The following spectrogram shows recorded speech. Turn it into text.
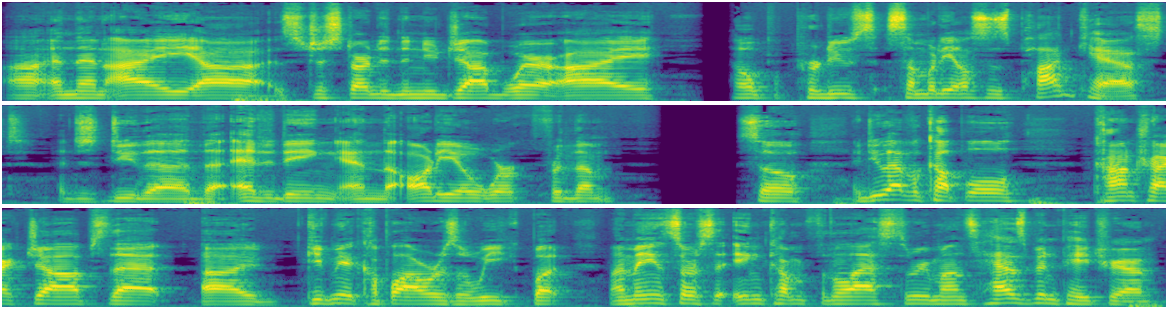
Uh, and then I uh, just started a new job where I help produce somebody else's podcast. I just do the the editing and the audio work for them. So I do have a couple contract jobs that uh, give me a couple hours a week, but my main source of income for the last three months has been Patreon.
